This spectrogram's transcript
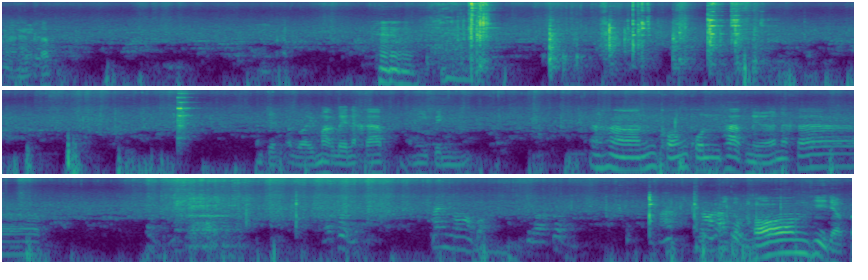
ทานไหมครับนี่ครับมันจะอร่อยมากเลยนะครับ อันนี้เป็น อาหารของคนภาคเหนือนะครับพร้อมที่จะไป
